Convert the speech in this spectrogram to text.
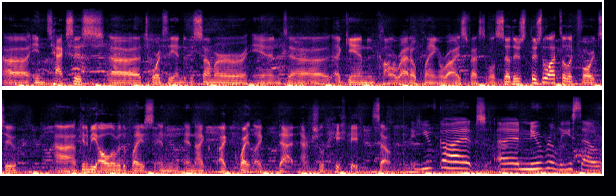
uh, in Texas uh, towards the end of the summer, and uh, again in Colorado playing Arise Festival. So there's there's a lot to look forward to. I'm uh, going to be all over the place, and, and I, I quite like that actually. so you've got a new release out,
